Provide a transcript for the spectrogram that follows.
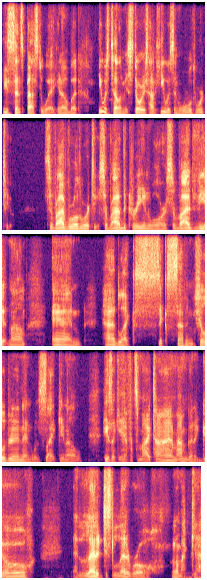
He's since passed away, you know, but he was telling me stories how he was in World War II, survived World War II, survived the Korean War, survived Vietnam, and had like six, seven children, and was like, you know, he's like, yeah, if it's my time, I'm gonna go and let it just let it roll. And I'm like, yeah,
